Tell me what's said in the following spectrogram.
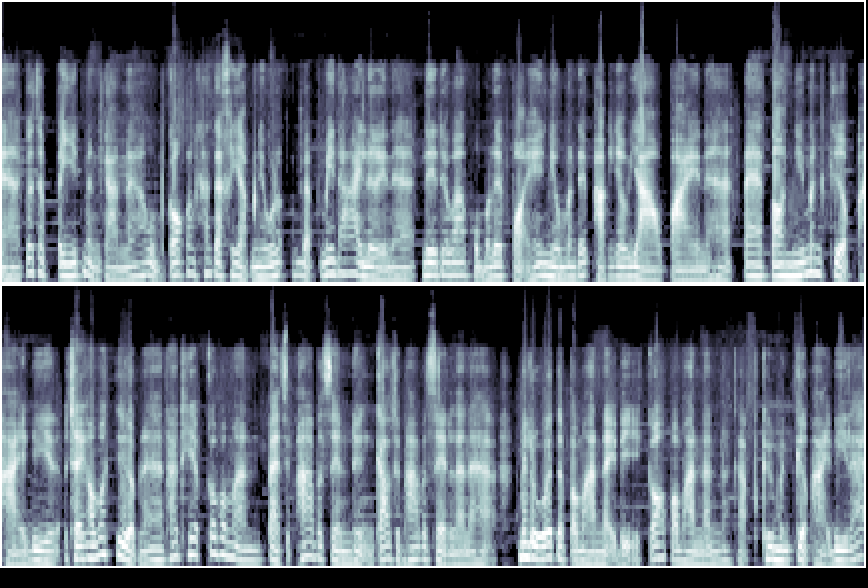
นะฮะ ก็จะปี๊ดเหมือนกันนะครับผม ก็ค่อนข้างจะขยับนิ้วแบบไม่ได้เลยนะฮะ เรียกได้ว่าผมเลยปล่อยให้นิ้วมันได้พักยาวๆไปนะฮะ แต่ตอนนี้มันเกือบหายดี ใช้คำว่าเกือบนะฮะ ถ้าเทียบก็ประมาณ 85%ถึง 95%แล้วนะฮะ ไม่รู้ว่าจะประมาณไหนดี ก็ประมาณนั้นนะครับ คือมันเกือบหายดีแล้ว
